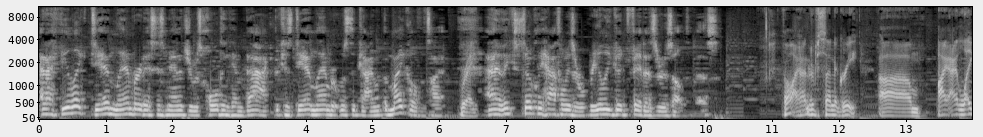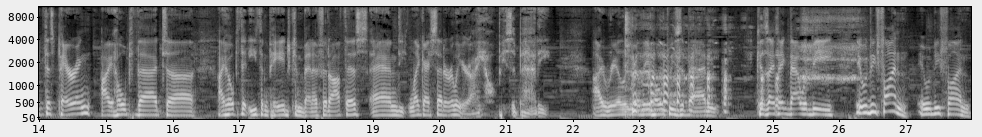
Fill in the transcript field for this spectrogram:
And I feel like Dan Lambert, as his manager, was holding him back because Dan Lambert was the guy with the mic all the time. Right. And I think Stokely Hathaway is a really good fit as a result of this. Oh, I 100% agree. Um, I, I like this pairing. I hope that uh, I hope that Ethan Page can benefit off this. And like I said earlier, I hope he's a baddie. I really, really hope he's a baddie because I think that would be it would be fun. It would be fun.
